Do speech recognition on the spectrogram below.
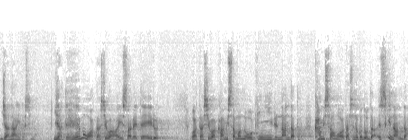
じゃないですよ。いやでも私は愛されている。私は神様のお気に入りなんだと。神様は私のこと大好きなんだ。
